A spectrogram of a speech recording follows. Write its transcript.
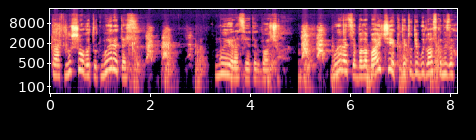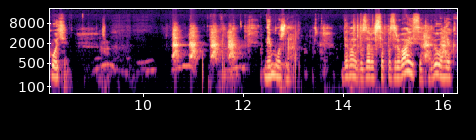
Так, ну що ви тут миритесь? Мираться, я так бачу. Мираться, балабайчик, ти туди, будь ласка, не заходь. Не можна. Давай, бо зараз все позривається. Диви, он як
